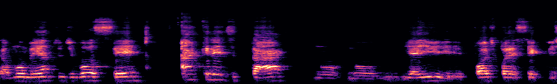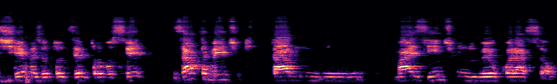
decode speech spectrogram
É o momento de você acreditar no, no e aí pode parecer clichê, mas eu estou dizendo para você exatamente o que está mais íntimo do meu coração.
